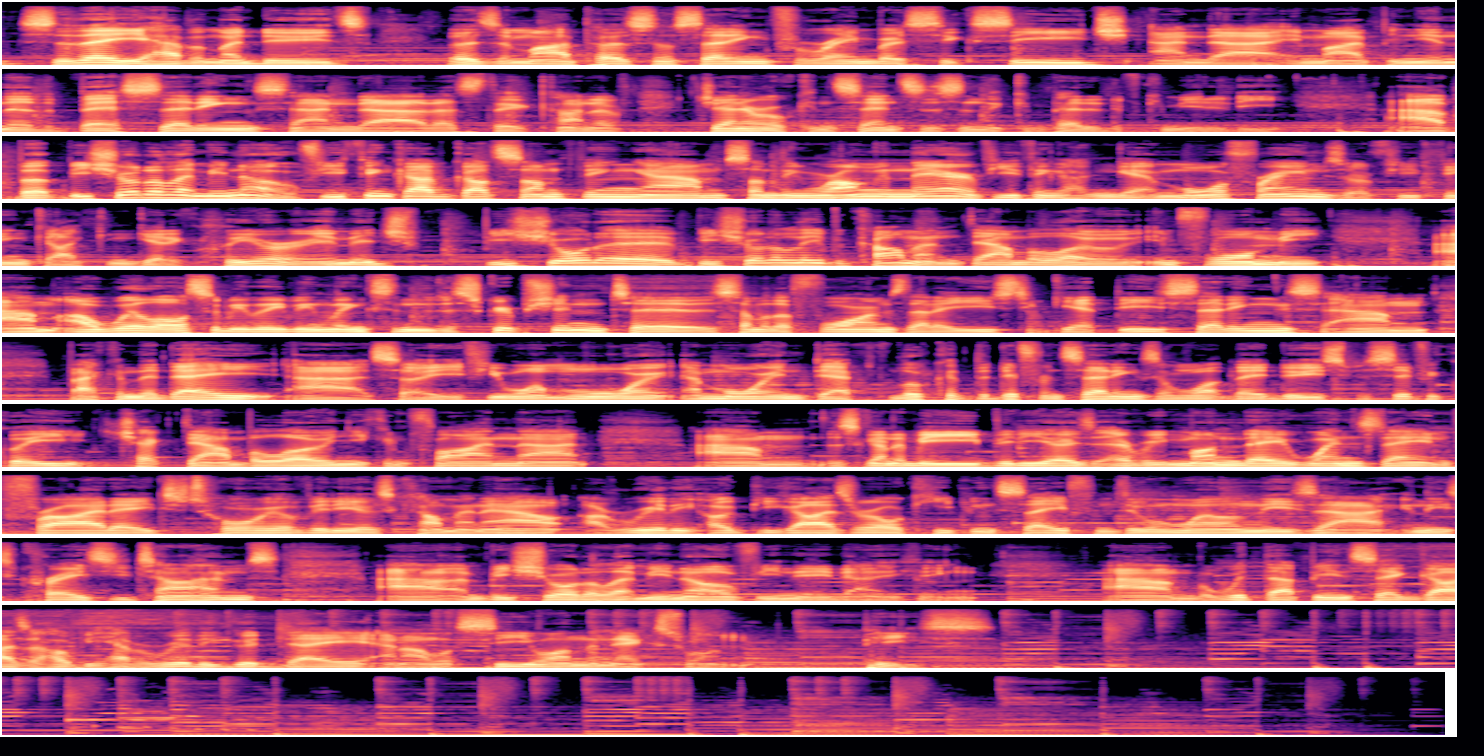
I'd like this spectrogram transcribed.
So there you have it, my dudes. Those are my personal setting for Rainbow Six Siege, and uh, in my opinion, they're the best settings, and uh, that's the kind of general consensus in the competitive community. Uh, but be sure to let me know if you think I've got something um, something wrong in there. If you think I can get more frames, or if you think I can get a clearer image, be sure to be sure to leave a comment down below. Inform me. Um, I will also be leaving links in the description to some of the forums that I used to get these settings um, back in the day. Uh, so if you want more a more in-depth look at the different settings and what they do specifically, check down below and you can find that. Um, there's going to be videos every Monday, Wednesday, and Friday, tutorial videos coming out. I really hope you guys are all keeping safe and doing well in these uh, in these crazy times. Uh, and be sure to let me know if you need anything. Um, but with that being said, guys, I hope you have a really good day, and I will see you on the next one. Peace.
